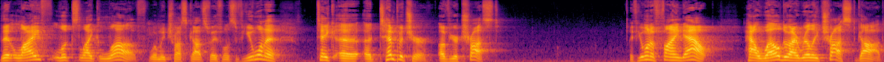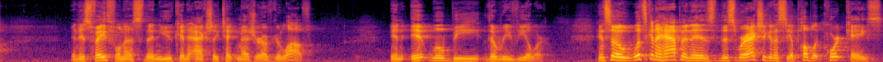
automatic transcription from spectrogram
that life looks like love when we trust God's faithfulness. If you want to take a, a temperature of your trust, if you want to find out how well do I really trust God and His faithfulness, then you can actually take measure of your love. And it will be the revealer. And so what's going to happen is this we're actually going to see a public court case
